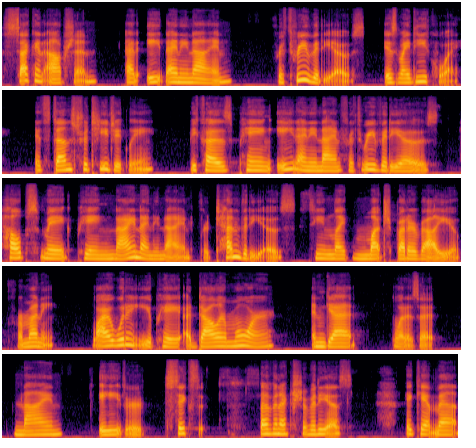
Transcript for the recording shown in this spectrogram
second option at $8.99 for three videos is my decoy. It's done strategically because paying $8.99 for three videos helps make paying $9.99 for 10 videos seem like much better value for money. Why wouldn't you pay a dollar more and get, what is it, nine, eight, or six, seven extra videos? I can't math.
